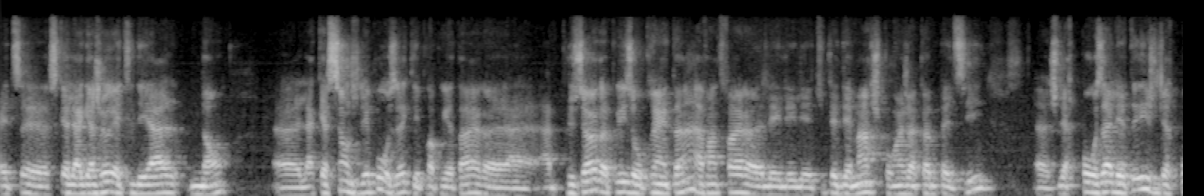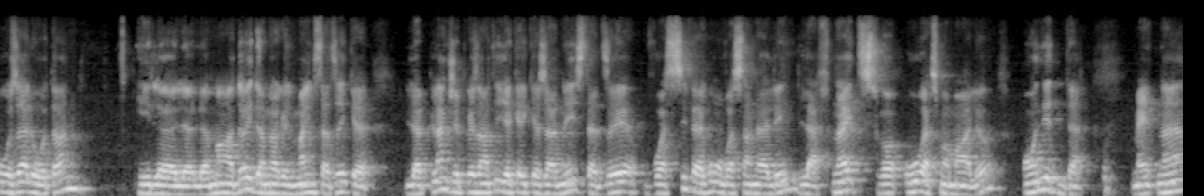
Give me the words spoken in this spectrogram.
Est-ce que la gageure est idéale? Non. Euh, la question, je l'ai posée avec les propriétaires euh, à, plusieurs reprises au printemps avant de faire euh, toutes les démarches pour un Jacob Pelletier. Je l'ai reposé à l'été, je l'ai reposé à l'automne. Et le, mandat est demeuré le même, c'est-à-dire que le plan que j'ai présenté il y a quelques années, c'est-à-dire voici vers où on va s'en aller, la fenêtre sera où à ce moment-là, on est dedans. Maintenant,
